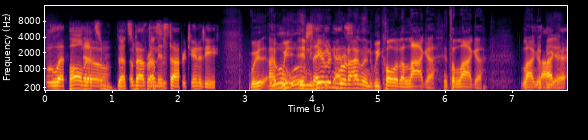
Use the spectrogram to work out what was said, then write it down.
We'll let Paul, them that's know im- that's about impressive. the missed opportunity. We, uh, We'll- we, we'll in here in Rhode some. Island, we call it a lager. It's a lager, lager, beer.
